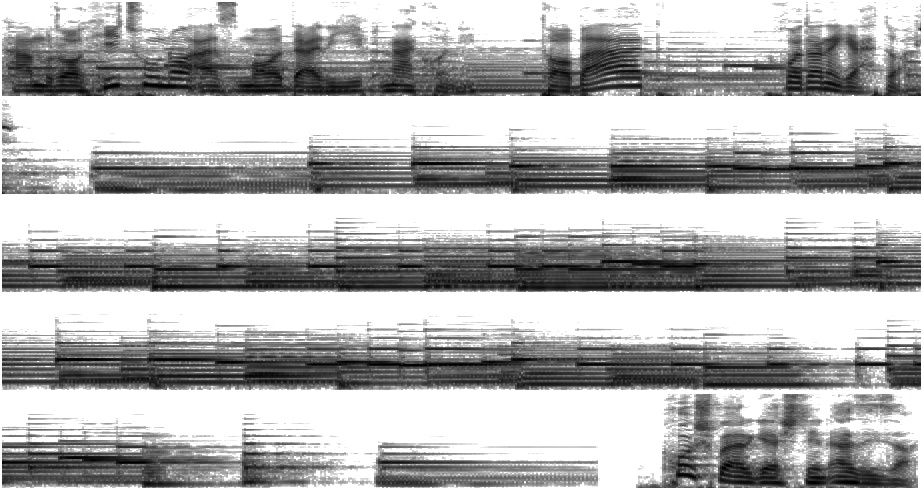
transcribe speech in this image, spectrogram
همراهیتون رو از ما دریغ نکنین. تا بعد خدا نگهدار. خوش برگشتین عزیزان.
